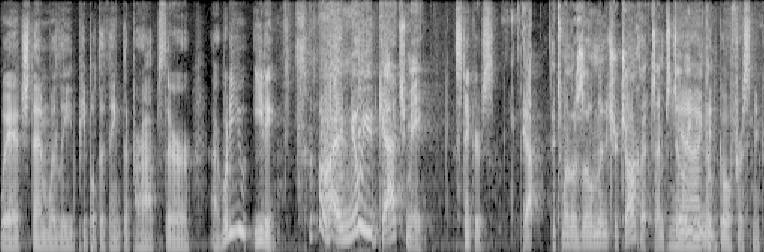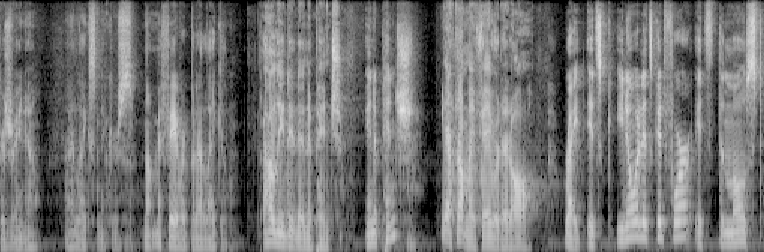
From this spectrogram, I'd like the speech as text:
which then would lead people to think that perhaps they're uh, what are you eating I knew you'd catch me. snickers Yeah, it's one of those little miniature chocolates. I'm still yeah i could them. go for snickers right now i like snickers not my favorite but i like them I'll eat it in a pinch. in a pinch Yeah, it's not my favorite at all. right it's you know what it's good for it's the most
